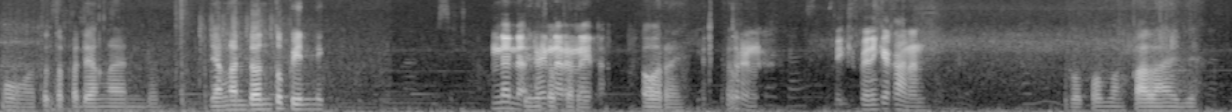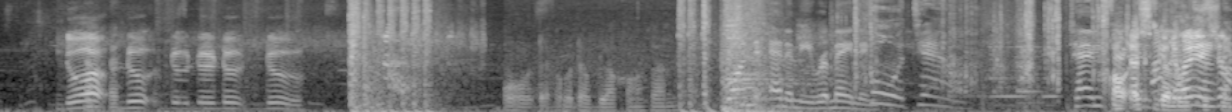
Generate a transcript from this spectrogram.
Oh, tetap ada yang ngandon. Yang ngandon tuh pinik. Enggak, enggak, Rena, Rena Ren? itu. Oh, Ray. Itu Rena. Pinik ke kanan. Bapak mah kalah aja. Dua, du, du, du, du, du. Oh, udah udah belakang sana. One enemy remaining. Four down. 10 Oh, S gak Kill lucu sih.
